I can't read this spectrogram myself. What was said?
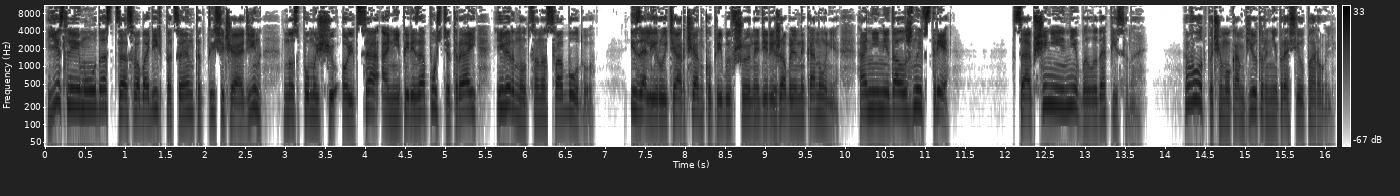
Если ему удастся освободить пациента 1001, но с помощью Ольца они перезапустят рай и вернутся на свободу. Изолируйте арчанку, прибывшую на дирижабль накануне. Они не должны встре... Сообщение не было дописано. Вот почему компьютер не просил пароль.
